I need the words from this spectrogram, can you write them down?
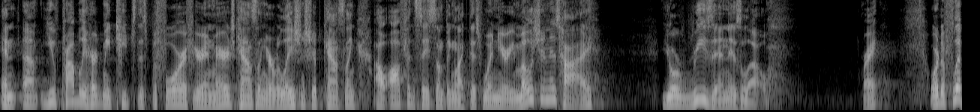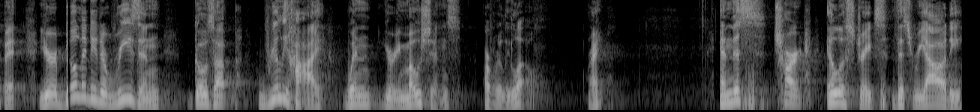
And um, you've probably heard me teach this before. If you're in marriage counseling or relationship counseling, I'll often say something like this When your emotion is high, your reason is low, right? Or to flip it, your ability to reason goes up really high when your emotions are really low, right? And this chart illustrates this reality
